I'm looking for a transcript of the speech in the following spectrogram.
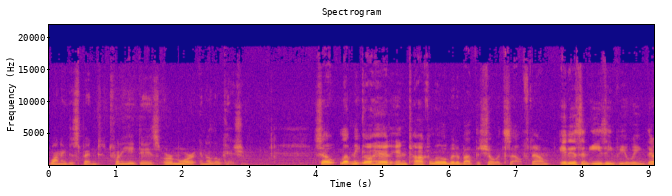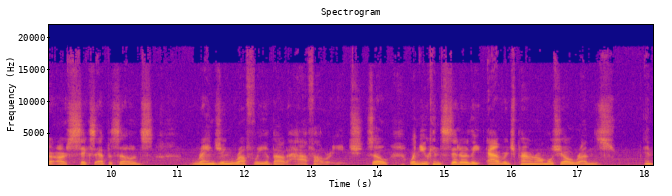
wanting to spend 28 days or more in a location. So let me go ahead and talk a little bit about the show itself. Now, it is an easy viewing. There are six episodes ranging roughly about a half hour each. So when you consider the average paranormal show runs an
